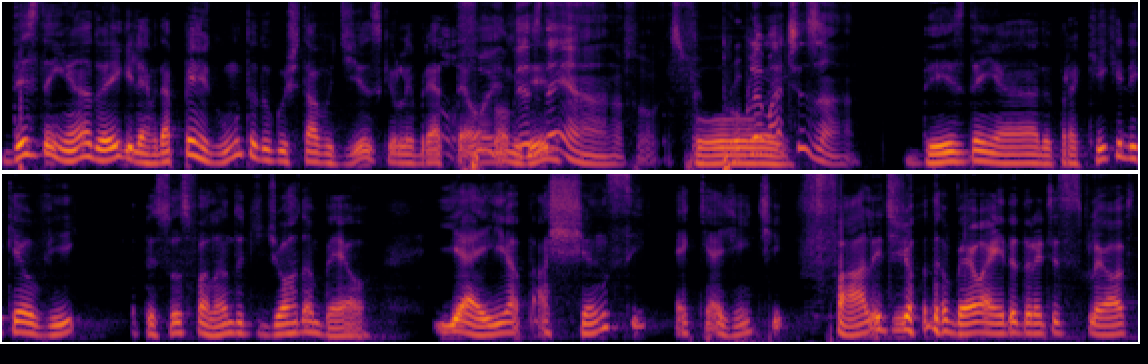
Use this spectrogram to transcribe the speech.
desdenhando aí, Guilherme, da pergunta do Gustavo Dias, que eu lembrei Não até o nome desdenhando, dele. Desdenhando, foi, foi problematizando. Desdenhando. Para que, que ele quer ouvir pessoas falando de Jordan Bell? E aí a, a, chance é que a gente fale de Jordan Bell ainda durante esses playoffs,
